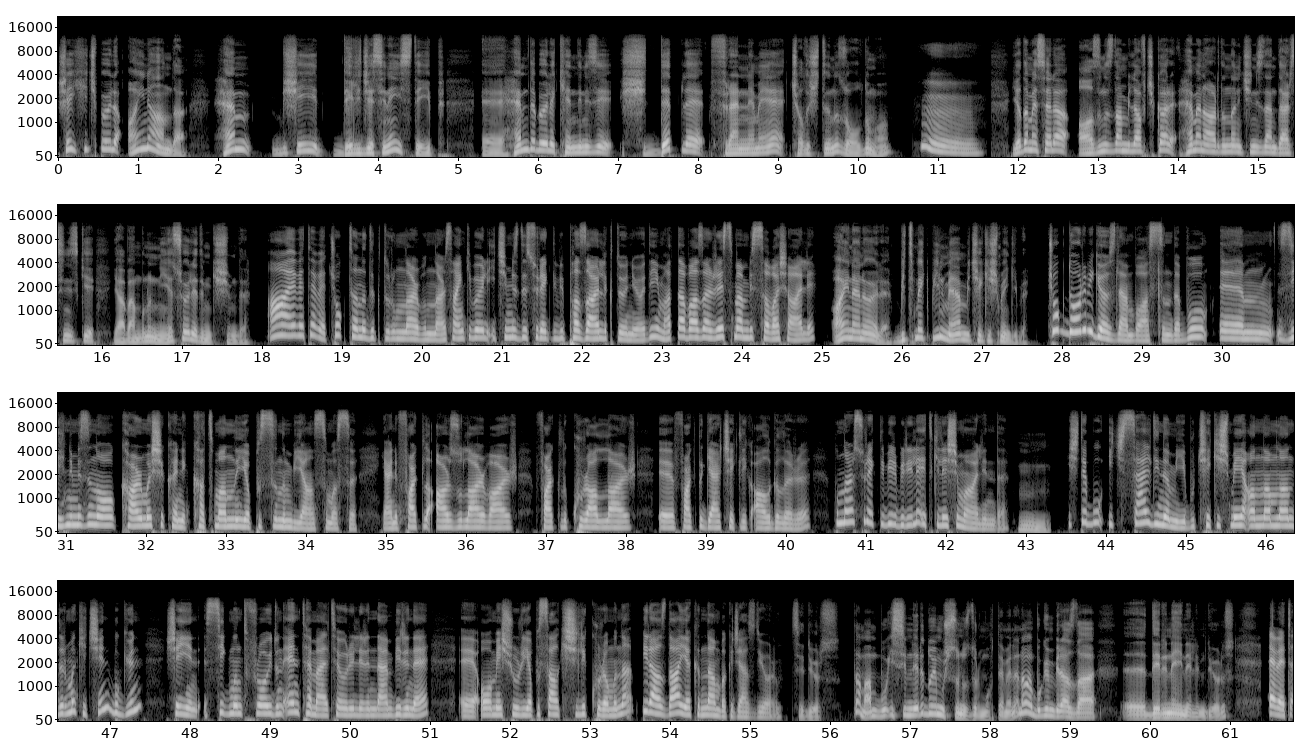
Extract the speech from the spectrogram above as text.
Şey hiç böyle aynı anda hem bir şeyi delicesine isteyip e, hem de böyle kendinizi şiddetle frenlemeye çalıştığınız oldu mu? Hmm. Ya da mesela ağzınızdan bir laf çıkar hemen ardından içinizden dersiniz ki ya ben bunu niye söyledim ki şimdi? Aa evet evet çok tanıdık durumlar bunlar. Sanki böyle içimizde sürekli bir pazarlık dönüyor değil mi? Hatta bazen resmen bir savaş hali. Aynen öyle. Bitmek bilmeyen bir çekişme gibi. Çok doğru bir gözlem bu aslında. Bu em, zihnimizin o karmaşık hani katmanlı yapısının bir yansıması. Yani farklı arzular var, farklı kurallar, e, farklı gerçeklik algıları. Bunlar sürekli birbiriyle etkileşim halinde. Hmm. İşte bu içsel dinamiği, bu çekişmeyi anlamlandırmak için bugün şeyin Sigmund Freud'un en temel teorilerinden birine, e, o meşhur yapısal kişilik kuramına biraz daha yakından bakacağız diyorum. bahsediyoruz. Tamam bu isimleri duymuşsunuzdur muhtemelen ama bugün biraz daha e, derine inelim diyoruz. Evet,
